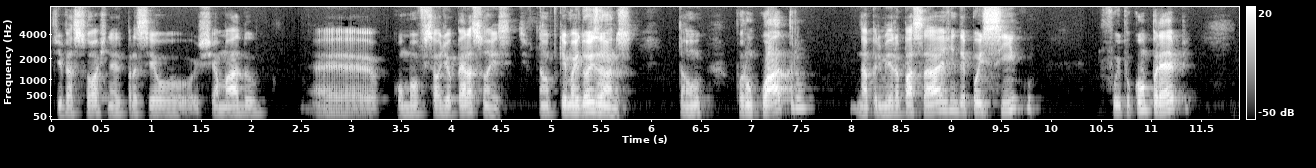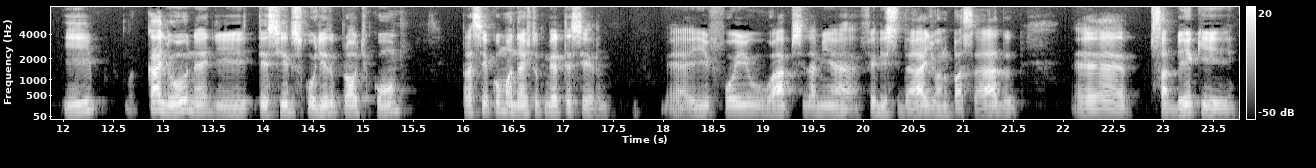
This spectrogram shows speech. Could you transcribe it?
tive a sorte, né, para ser o chamado é, como oficial de operações. Então, fiquei mais dois anos. Então, foram quatro na primeira passagem, depois cinco, fui para o Comprep e calhou né, de ter sido escolhido para o Outcom para ser comandante do primeiro terceiro. É, aí foi o ápice da minha felicidade o ano passado, é, saber que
